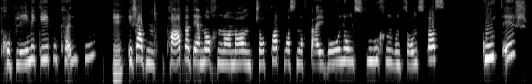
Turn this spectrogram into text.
Probleme geben könnten. Mhm. Ich habe einen Partner, der noch einen normalen Job hat, was noch bei Wohnungssuchen und sonst was gut ist.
